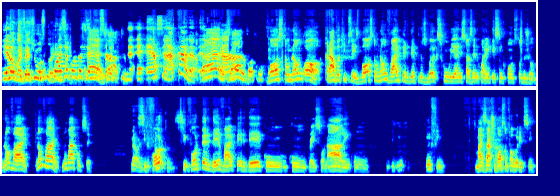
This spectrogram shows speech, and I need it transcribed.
e é não, o mas tipo é justo. É pode isso. acontecer é, com o Celtics, né? É, é, assim, é a cara. É, é a cara exato. Boston. Boston não, ó, cravo aqui pra vocês. Boston não vai perder pros Bucks com o Yannis fazendo 45 pontos todo jogo. Não vai. Não vai. Não vai acontecer. Não, se, for, fato. se for perder, vai perder com, com o Grayson Allen, com. Enfim. Mas acho o Boston favorito, sim.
